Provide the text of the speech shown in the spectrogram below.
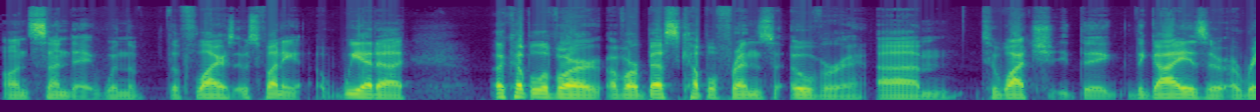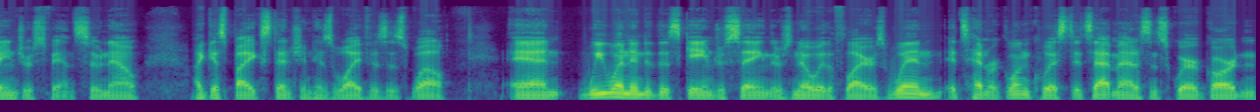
on Sunday, when the the Flyers, it was funny. We had a a couple of our of our best couple friends over um, to watch. the The guy is a, a, Rangers fan, so now I guess by extension his wife is as well. And we went into this game just saying there's no way the Flyers win. It's Henrik Lundqvist. It's at Madison Square Garden.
